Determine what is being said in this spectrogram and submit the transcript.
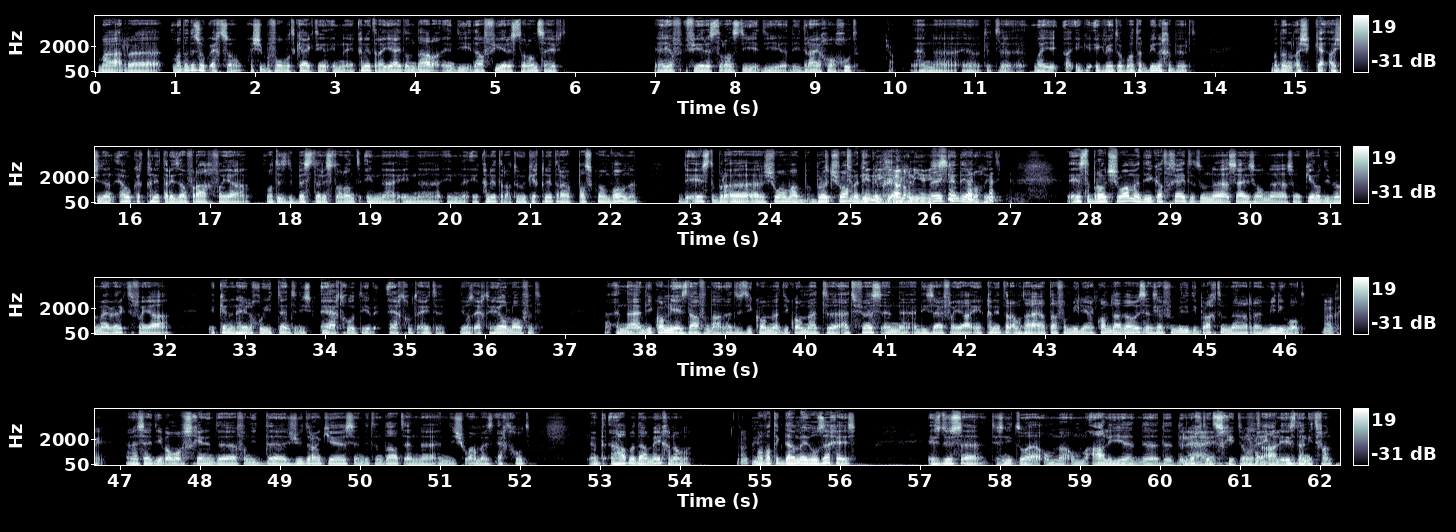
Maar, uh, maar dat is ook echt zo. Als je bijvoorbeeld kijkt in, in, in Gnitra, jij dan daar, die daar vier restaurants heeft. Ja, je hebt vier restaurants die, die, die draaien gewoon goed. Ja. En, ja, dit, maar je, ik, ik weet ook wat er binnen gebeurt. Maar dan als je, als je dan elke Gnitra zou vragen van ja, wat is de beste restaurant in, uh, in, in, in Gnitra? Toen ik in Gnitra pas kwam wonen, de eerste bro, shawarma, brood shawarma die ik heb gegeten. nog niet eens. Nee, ik kende jou nog niet. De eerste brood shawarma die ik had gegeten, toen zei zo'n zo'n kerel die bij mij werkte van ja, ik ken een hele goede tent. Die is echt goed, die hebben echt goed eten. Die was echt heel lovend. En, uh, en, die kwam niet eens daar vandaan. Hè. Dus die kwam, die kwam uit, uh, uit Ves en, en die zei van ja, in Gnitra, want hij had daar familie en hij kwam daar wel eens. Okay. En zijn familie die bracht hem naar uh, Miniworld. Okay. En hij zei, die hebben allemaal verschillende van die jusdrankjes en dit en dat. En, en die shawarma is echt goed. En hij had me daar meegenomen. Okay. Maar wat ik daarmee wil zeggen is, is dus, het is niet om, om Ali de, de, de nee. lucht in te schieten, want nee. Ali is daar niet van.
